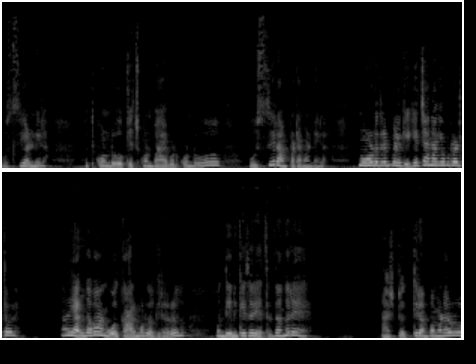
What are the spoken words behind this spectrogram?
ಹುಸಿ ಹಣ್ಣಿಲ್ಲ ಹೊತ್ಕೊಂಡು, ಕೆಚ್ಕೊಂಡು, ಬಾಯಿ ಬಿಡ್ಕೊಂಡು ಹುಸಿ ರಂಪಟ ಮಾಡಲಿಲ್ಲ ನೋಡಿದ್ರೆ ಬೆಳಗ್ಗೆಗೆ ಚೆನ್ನಾಗಿ ಬಿಟ್ಟಾಡ್ತಾವಳೆ ಹೆಂಗವ ಹಂಗೆ ಕಾಲು ಮುರಿದೋಗಿರೋರು? ಒಂದು ದಿನಕ್ಕೆ ಸರಿ ಎತ್ತದ ಹಂಗಾರೆ? ಅಷ್ಟು ಹೊತ್ತಿ ರಂಪ ಮಾಡೋರು.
